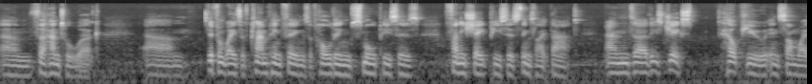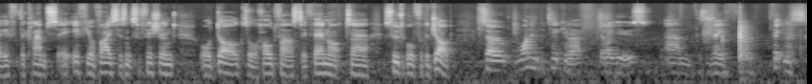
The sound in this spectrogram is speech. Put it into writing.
um, for hand tool work. Um, different ways of clamping things, of holding small pieces, funny shaped pieces, things like that. And uh, these jigs help you in some way if the clamps, if your vise isn't sufficient, or dogs or holdfasts if they're not uh, suitable for the job. So one in particular that I use, um, this is a thickness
